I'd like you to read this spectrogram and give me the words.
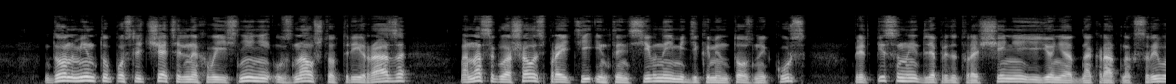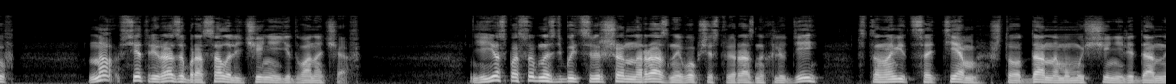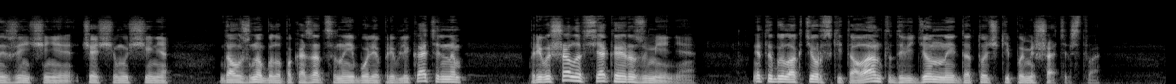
Дон Минту после тщательных выяснений узнал, что три раза она соглашалась пройти интенсивный медикаментозный курс, предписанный для предотвращения ее неоднократных срывов, но все три раза бросала лечение, едва начав. Ее способность быть совершенно разной в обществе разных людей, становиться тем, что данному мужчине или данной женщине, чаще мужчине, должно было показаться наиболее привлекательным – превышало всякое разумение. Это был актерский талант, доведенный до точки помешательства.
